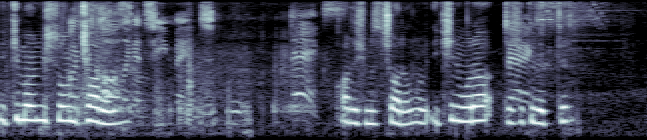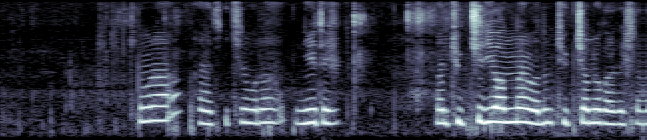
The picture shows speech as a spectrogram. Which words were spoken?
Şimdi kim ölmüşse onu çağıralım. Kardeşimizi çağıralım. Evet, iki numara teşekkür etti. İki numara evet iki numara niye teşekkür Ben Türkçe diye anlayamadım. Türkçem yok arkadaşlar.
